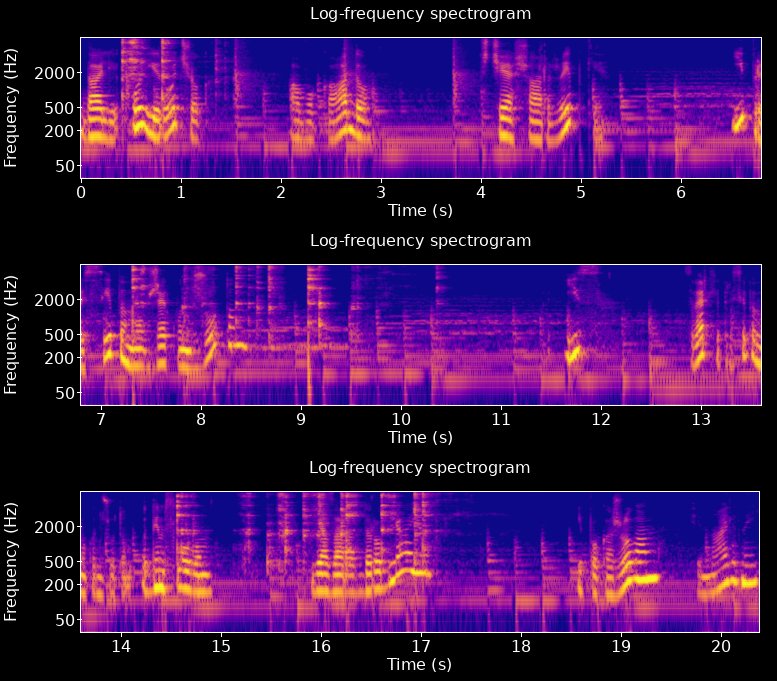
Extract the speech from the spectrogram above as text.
Далі огірочок, авокадо, ще шар рибки і присипемо вже кунжутом із зверху присипемо кунжутом. Одним словом, я зараз доробляю і покажу вам фінальний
